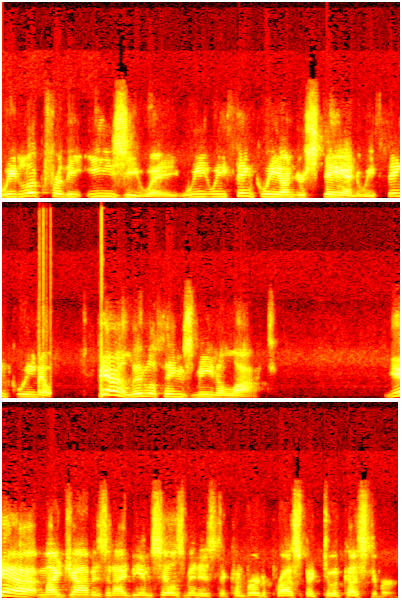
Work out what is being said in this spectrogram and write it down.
we look for the easy way. We we think we understand. We think we know. Yeah, little things mean a lot. Yeah, my job as an IBM salesman is to convert a prospect to a customer.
